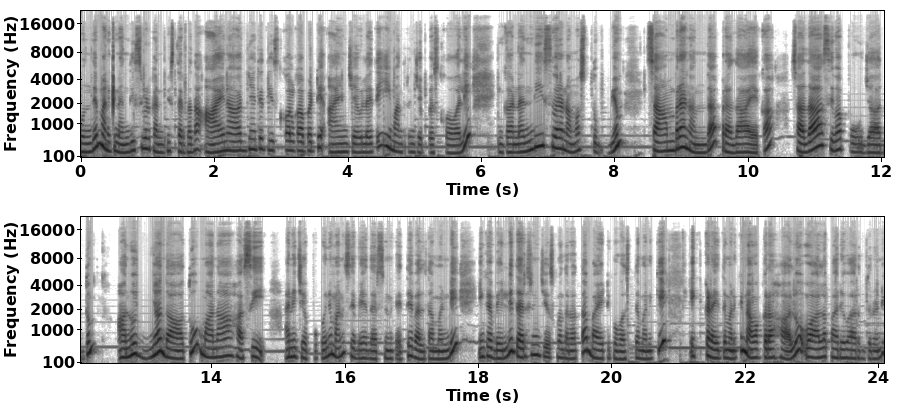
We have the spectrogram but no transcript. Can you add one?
ముందే మనకి నందీశ్వరుడు కనిపిస్తారు కదా! ఆయన ఆజ్ఞ అయితే తీసుకోవాలి కాబట్టి ఆయన చెవిలో అయితే ఈ మంత్రం చెప్పేసుకోవాలి. ఇంకా నందీశ్వర నమస్తుభ్యం సాంబ్రనంద ప్రదాయక సదాశివ పూజార్థం అనుజ్ఞ ధాతు మనాహసి అని చెప్పుకొని మనం శివయ్య అయితే వెళ్తామండి. ఇంకా వెళ్ళి దర్శనం చేసుకున్న తర్వాత బయటకు వస్తే మనకి ఇక్కడైతే మనకి నవగ్రహాలు వాళ్ళ పరివారంతో అండి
